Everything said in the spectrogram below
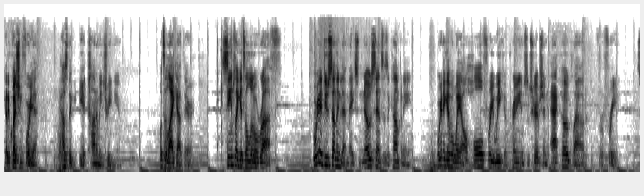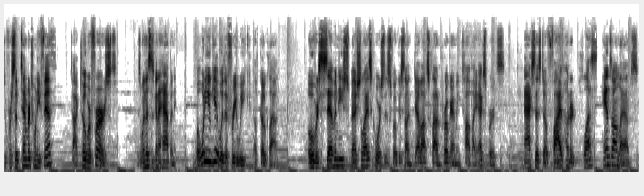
Got a question for you. How's the economy treating you? What's it like out there? Seems like it's a little rough. We're going to do something that makes no sense as a company. We're going to give away a whole free week of premium subscription at KodeKloud for free. So for September 25th to October 1st is when this is going to happen. But what do you get with a free week of KodeKloud? Over 70 specialized courses focused on DevOps cloud programming taught by experts, access to 500 plus hands on labs,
